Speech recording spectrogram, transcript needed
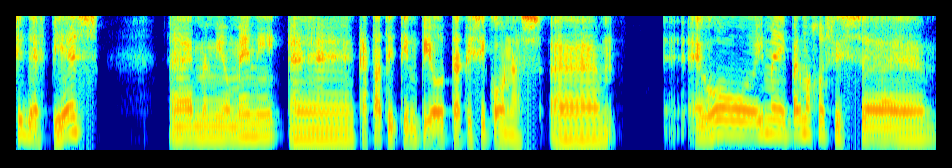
60 fps ε, με μειωμένη ε, κατά την ποιότητα της εικόνας. Ε, εγώ είμαι υπέρμαχος της ε,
